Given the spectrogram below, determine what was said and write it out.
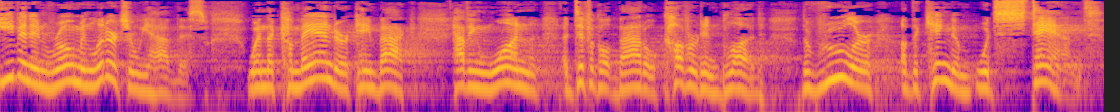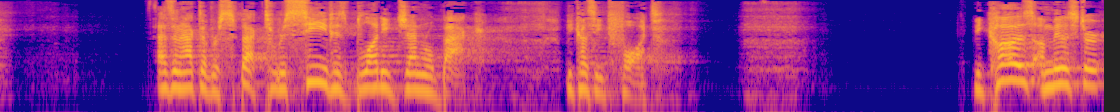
Even in Roman literature we have this. When the commander came back having won a difficult battle covered in blood, the ruler of the kingdom would stand as an act of respect to receive his bloody general back because he'd fought. Because a minister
